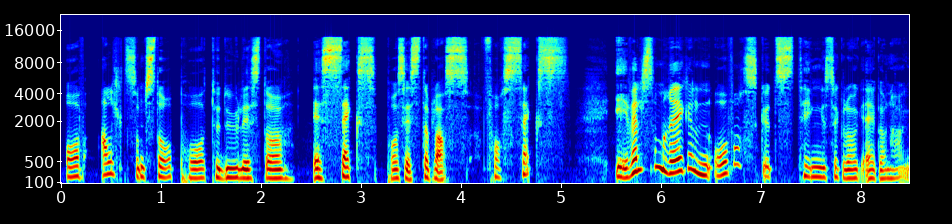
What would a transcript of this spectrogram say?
og av alt som står på to do-lista, er sex på sisteplass. For sex er vel som regel en overskuddsting, psykolog Egon Hang?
